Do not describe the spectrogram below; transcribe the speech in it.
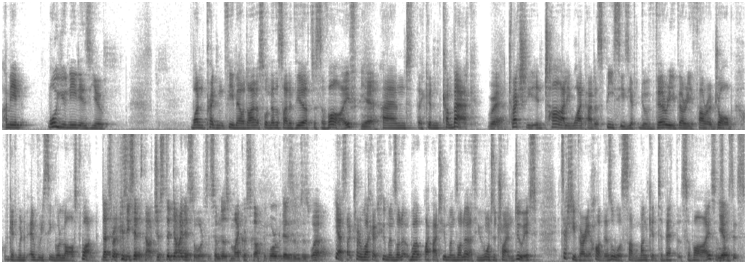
I mean, all you need is you one pregnant female dinosaur on the other side of the Earth to survive, Yeah. and they can come back. Right. To actually entirely wipe out a species, you have to do a very, very thorough job of getting rid of every single last one. That's right, because you said it's not just the dinosaurs; it's some of those microscopic organisms as well. Yeah, it's like trying to work out humans on well, wipe out humans on Earth. If you want to try and do it, it's actually very hard. There's always some monk in Tibet that survives, as Yep. long as it's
